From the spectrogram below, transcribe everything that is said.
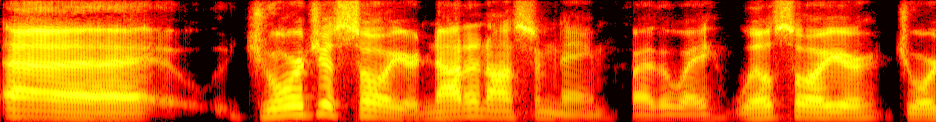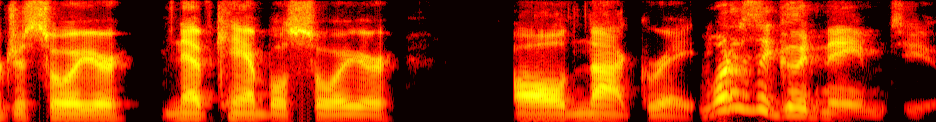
uh georgia sawyer not an awesome name by the way will sawyer georgia sawyer neve campbell sawyer all not great what is a good name to you?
